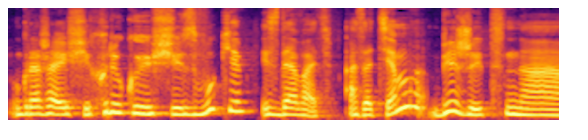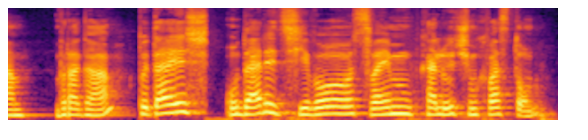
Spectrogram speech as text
угрожающие хрюкающие звуки издавать, а затем бежит на врага, пытаясь ударить его своим колючим хвостом.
